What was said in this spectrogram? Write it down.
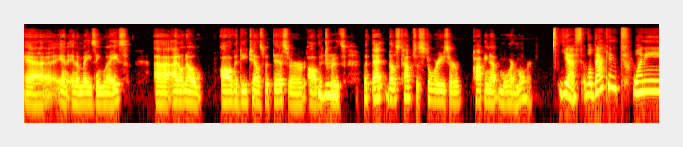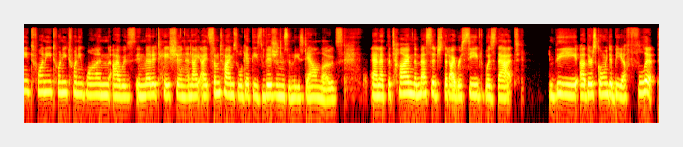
uh, in, in amazing ways. Uh, I don't know all the details with this or all the mm-hmm. truths, but that those types of stories are popping up more and more. Yes. Well, back in 2020, 2021, I was in meditation and I, I sometimes will get these visions and these downloads. And at the time, the message that I received was that the uh, there's going to be a flip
